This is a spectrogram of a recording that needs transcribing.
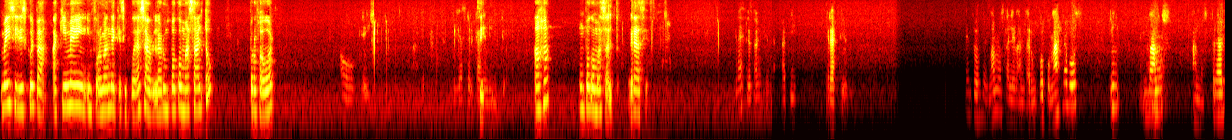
Macy, disculpa, aquí me informan de que si puedas hablar un poco más alto, por favor. Ok. Voy a acercar sí. el micro. Ajá, un poco más alto. Gracias. Gracias, Ángela. A ti. Gracias. Entonces vamos a levantar un poco más la voz y vamos a mostrar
